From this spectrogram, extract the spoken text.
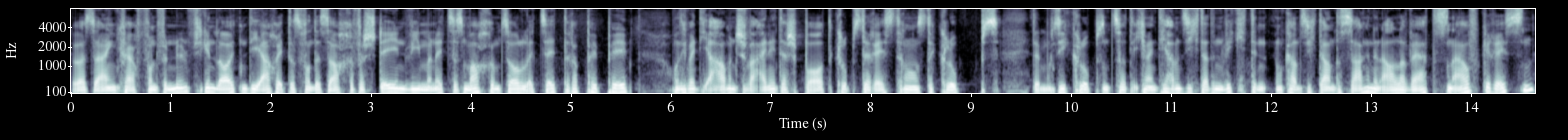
also eigentlich auch von vernünftigen Leuten, die auch etwas von der Sache verstehen, wie man jetzt das machen soll, etc. pp. Und ich meine, die armen Schweine der Sportclubs, der Restaurants, der Clubs, der Musikclubs und so, ich meine, die haben sich da dann wirklich, den, man kann es nicht anders sagen, den Allerwertesten aufgerissen,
